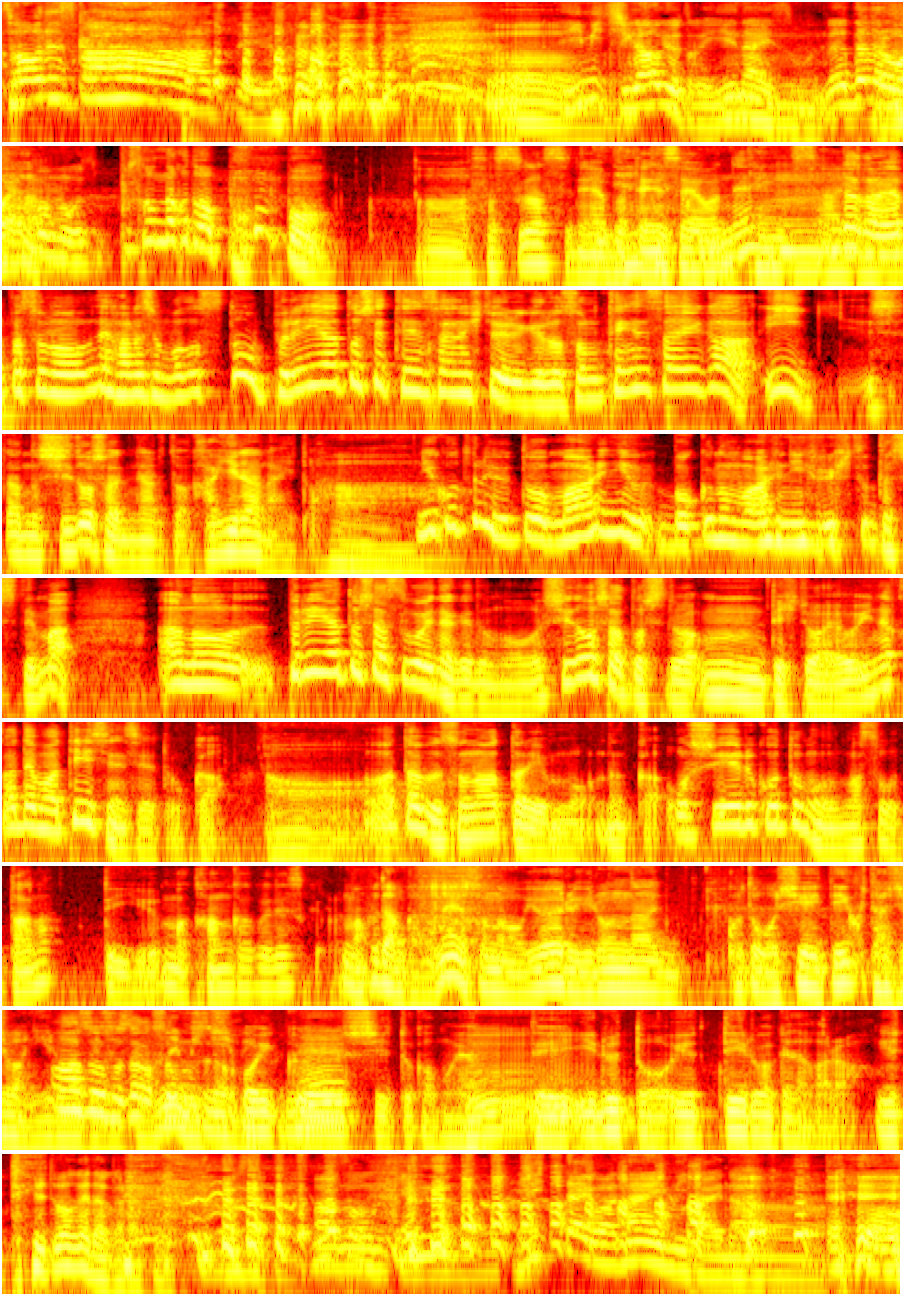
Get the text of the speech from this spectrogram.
そうですかっていう。意味違うよとか言えないですもん。だからほら、もう、そんなことはポンポン。ああ、さすがっすね。やっぱ天才はね。だからやっぱそのね、話戻すと、プレイヤーとして天才の人いるけど、その天才がいいあの指導者になるとは限らないと。はいうことで言うと、周りに、僕の周りにいる人たちって、まあ、あの、プレイヤーとしてはすごいんだけども、指導者としては、うーんって人は多い中で、まあ、T 先生とかあ。ああ。は多分そのあたりも、なんか、教えることもうまそうだなっていう、まあ、感覚ですけどね。まあ普段からね、その、いわゆるいろんなことを教えていく立場にいるああ、わけそうそう、ですよね。だからそれこそ保導くね育士とかもやっていると言っているわけだから。言ってるわけだからって。あの、実態はないみたいな。ま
